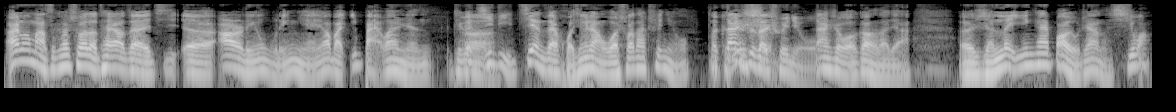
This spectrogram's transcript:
埃隆·马斯克说的，他要在基呃二零五零年要把一百万人这个基地建在火星上。我说他吹牛。他肯定是在吹牛，但是我告诉大家，呃，人类应该抱有这样的希望，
